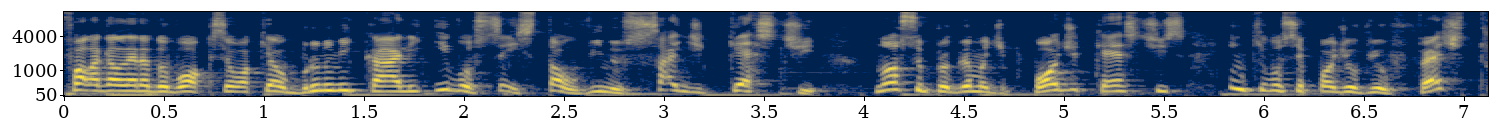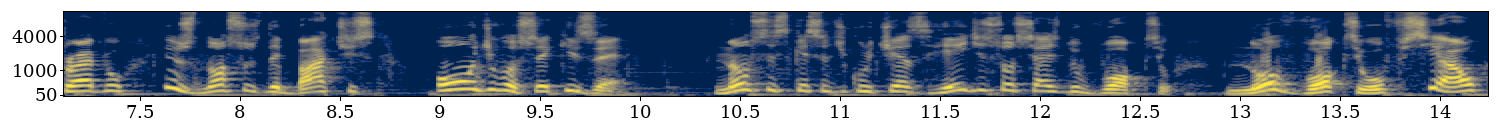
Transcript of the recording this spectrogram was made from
Fala galera do Voxel, aqui é o Bruno Micali e você está ouvindo o Sidecast, nosso programa de podcasts em que você pode ouvir o Fast Travel e os nossos debates onde você quiser. Não se esqueça de curtir as redes sociais do Voxel no Voxel Oficial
